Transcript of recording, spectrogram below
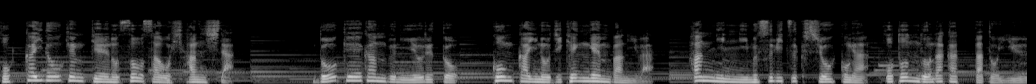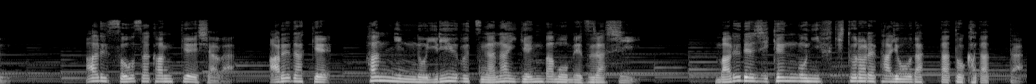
北海道県警の捜査を批判した。道警幹部によると今回の事件現場には犯人に結びつく証拠がほとんどなかったという。ある捜査関係者はあれだけ犯人の遺留物がない現場も珍しい。まるで事件後に拭き取られたようだったと語った。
